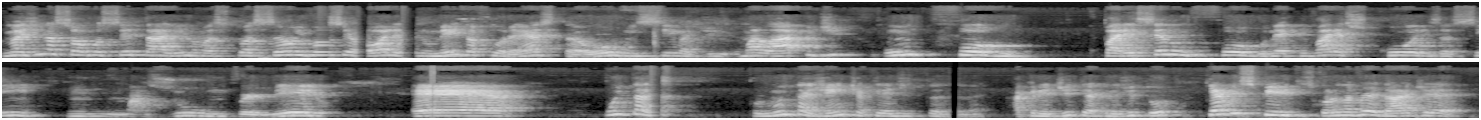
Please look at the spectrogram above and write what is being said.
imagina só você estar tá ali numa situação e você olha no meio da floresta ou em cima de uma lápide um fogo, parecendo um fogo, né, com várias cores assim, um azul, um vermelho. É, muitas, por muita gente acredita, né, acredita e acreditou que eram espíritos, quando na verdade é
